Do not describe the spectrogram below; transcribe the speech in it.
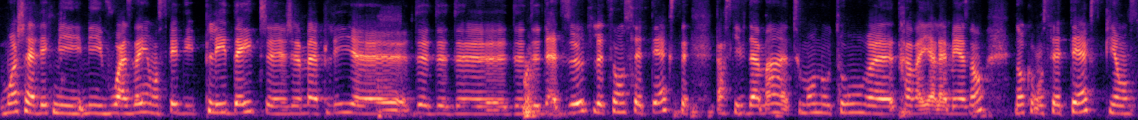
moi, je suis avec mes, voisins, on se fait des playdates, euh, j'aime appeler euh, de, de, de, d'adultes. On se texte parce qu'évidemment, tout le monde autour travaille à la maison. Donc, on se texte, puis on se,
